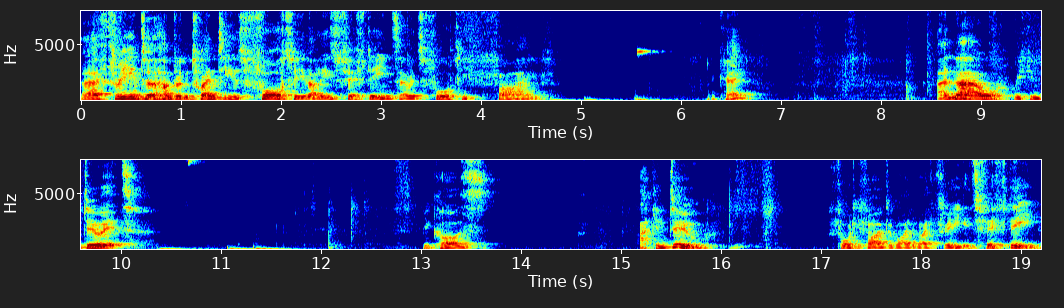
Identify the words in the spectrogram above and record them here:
Uh, 3 into 120 is 40. That leaves 15, so it's 45. Okay. And now we can do it because I can do 45 divided by 3, it's 15.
